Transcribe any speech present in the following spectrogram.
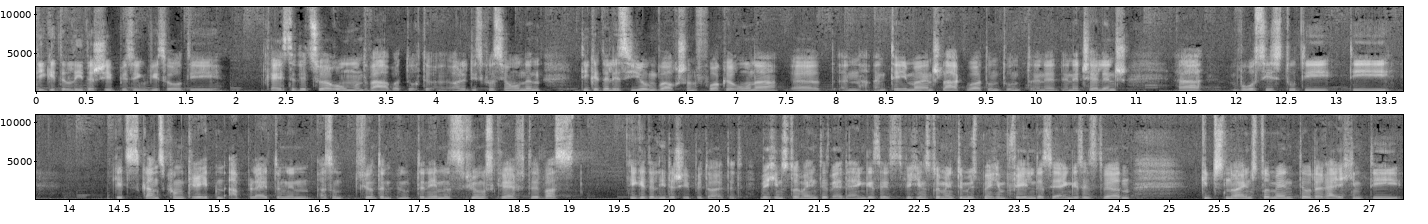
Digital Leadership ist irgendwie so die geistert jetzt so herum und wabert durch die, alle Diskussionen. Digitalisierung war auch schon vor Corona äh, ein, ein, Thema, ein Schlagwort und, und eine, eine Challenge. Äh, wo siehst du die, die jetzt ganz konkreten Ableitungen also für Unternehmensführungskräfte, was Digital Leadership bedeutet? Welche Instrumente werden eingesetzt? Welche Instrumente müssten wir euch empfehlen, dass sie eingesetzt werden? Gibt es neue Instrumente oder reichen die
